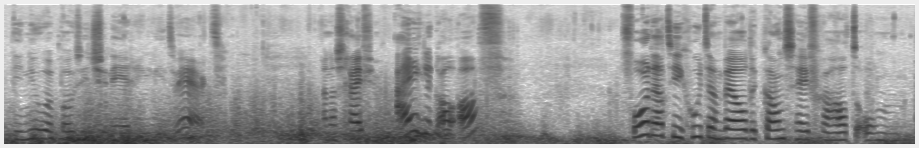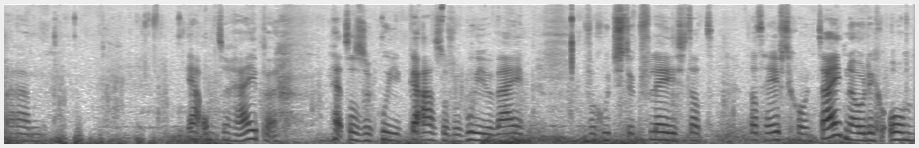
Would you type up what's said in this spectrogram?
die nieuwe positionering niet werkt. En dan schrijf je hem eigenlijk al af voordat hij goed en wel de kans heeft gehad om, um, ja, om te rijpen. Net als een goede kaas of een goede wijn of een goed stuk vlees. Dat, dat heeft gewoon tijd nodig om,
